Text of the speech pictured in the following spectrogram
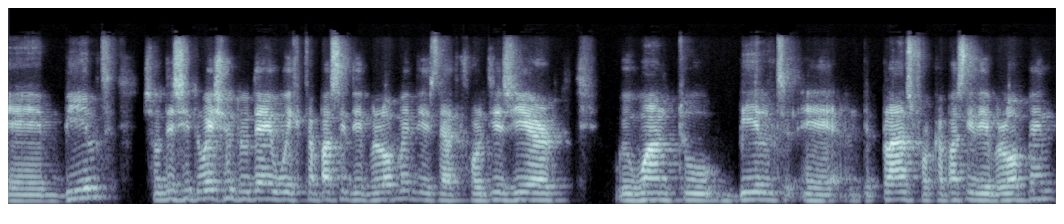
uh, build. So the situation today with capacity development is that for this year, we want to build uh, the plans for capacity development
